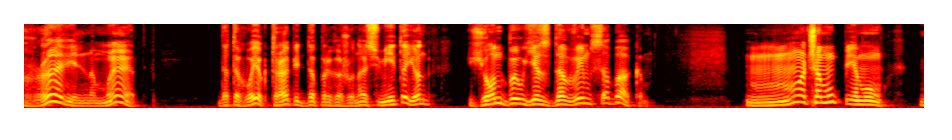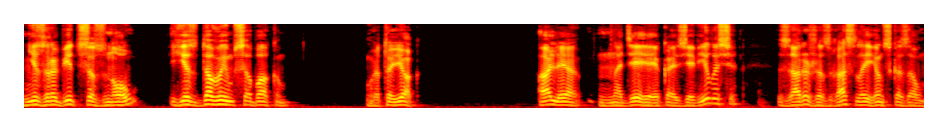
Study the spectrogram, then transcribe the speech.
правильно мэт да таго як трапіць да прыгажуна сміта ён ён быў ездавым сабакам Ну, а чаму б яму не зрабіцца зноў ездавым сабакам? Это як? Але надзея, якая з'явілася, зараз жа згасла і ён сказаў:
